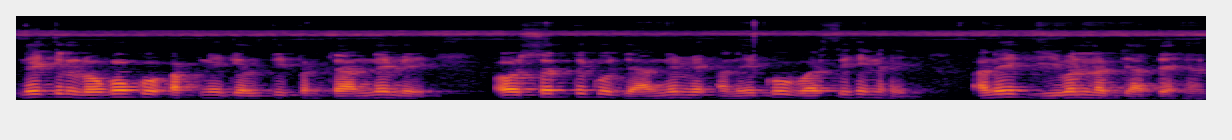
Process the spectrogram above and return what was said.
लेकिन लोगों को अपनी गलती पहचानने में और सत्य को जानने में अनेकों वर्ष ही नहीं, अनेक जीवन लग जाते हैं।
